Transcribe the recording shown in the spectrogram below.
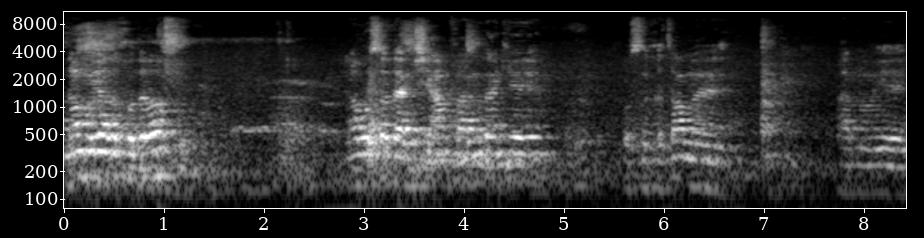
نام و یاد خدا. جناب استاد درویشی هم فرمودن که حسن ختام برنامه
